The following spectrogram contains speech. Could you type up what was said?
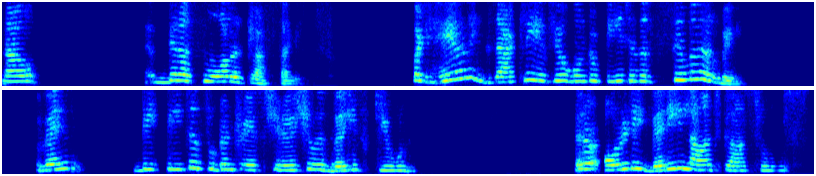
Now, there are smaller class sizes. But here exactly, if you're going to teach in a similar way, when the teacher-student ratio is very skewed, there are already very large classrooms.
